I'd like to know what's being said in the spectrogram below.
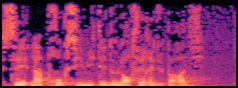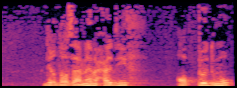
c'est la proximité de l'enfer et du paradis. Dire dans un même hadith, en peu de mots,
